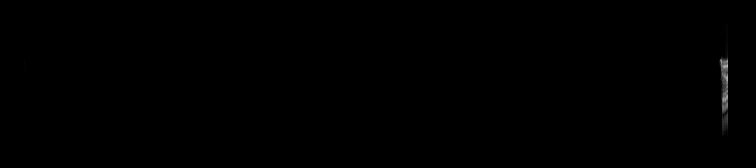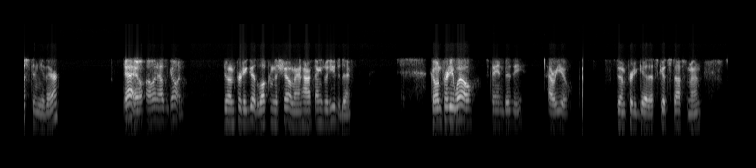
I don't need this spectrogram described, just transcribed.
Justin, you there? Yeah, Owen, how's it going? Doing pretty good. Welcome to the show, man. How are things with you today? Going pretty well. Staying busy. How are you? Doing pretty good. That's good stuff, man.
